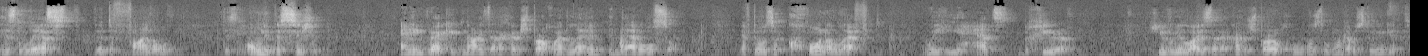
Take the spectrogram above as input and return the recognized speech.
his last the, the final this only decision, and he recognized that Hakadosh Baruch Hu had led him in that also. If there was a corner left where he had bechira, he realized that HaKadosh Baruch Hu was the one that was doing it,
